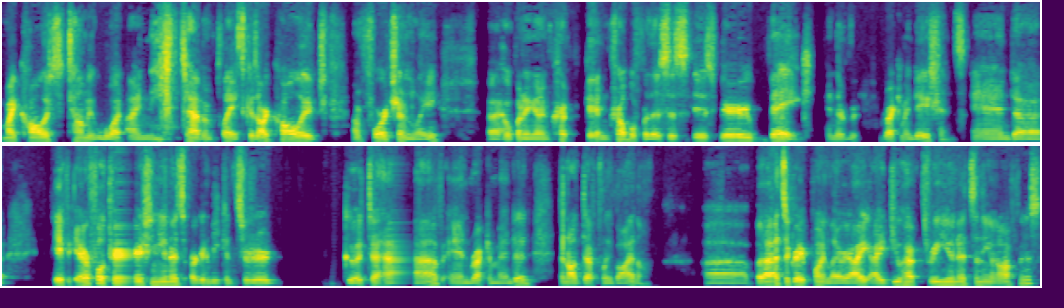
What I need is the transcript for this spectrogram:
my college to tell me what I need to have in place because our college, unfortunately, I hope I'm going to get in trouble for this, is, is very vague in their recommendations. And uh, if air filtration units are going to be considered good to have and recommended, then I'll definitely buy them. Uh, but that's a great point, Larry. I, I do have three units in the office,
